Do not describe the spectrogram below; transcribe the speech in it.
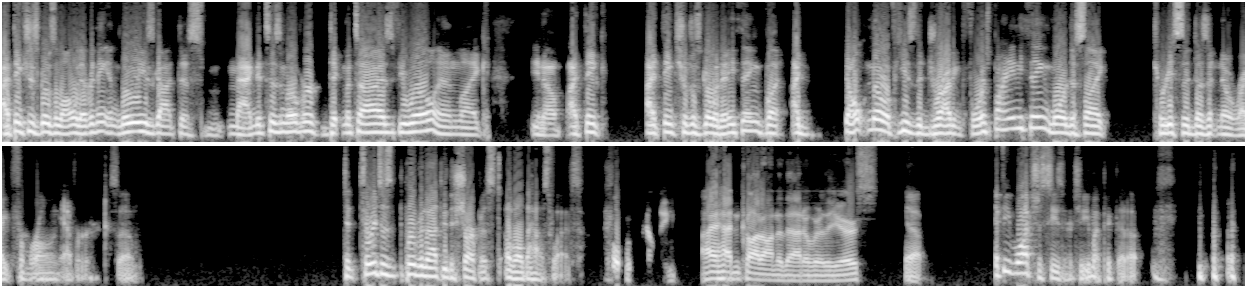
I think she just goes along with everything. And Luis got this magnetism over, digmatized, if you will, and like, you know, I think, I think she'll just go with anything. But I don't know if he's the driving force behind anything. More just like Teresa doesn't know right from wrong ever. So, T- Teresa's proven not to be the sharpest of all the housewives. Oh, really? I hadn't caught on to that over the years. If you watch watched a season or two, you might pick that up.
